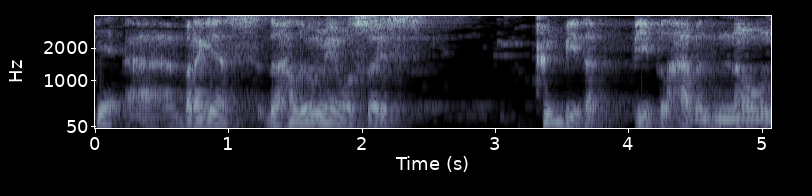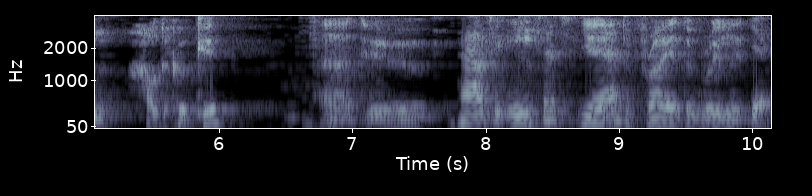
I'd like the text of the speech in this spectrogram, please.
Yeah. Uh, but I guess the halloumi also is could be that people haven't known how to cook it, uh, to How to eat it? yeah, to fry it, to grill it. Yeah.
